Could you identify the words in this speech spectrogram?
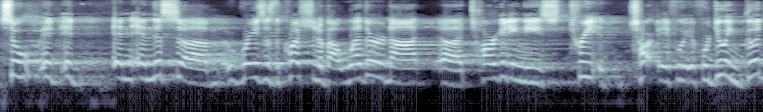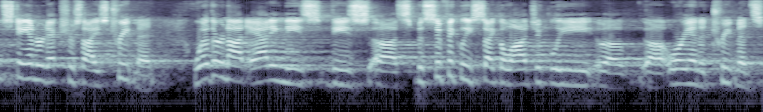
So it, it and, and, this um, raises the question about whether or not uh, targeting these treat tar- if, we, if we're doing good standard exercise treatment, whether or not adding these these uh, specifically psychologically uh, uh, oriented treatments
